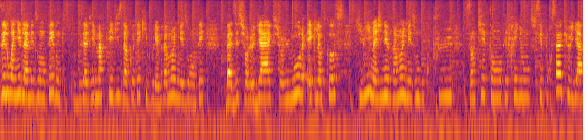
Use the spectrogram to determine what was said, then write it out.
éloignées de la maison hantée. Donc vous aviez Mark Davis d'un côté qui voulait vraiment une maison hantée basée sur le gag, sur l'humour et Claude Coates qui lui imaginait vraiment une maison beaucoup plus inquiétante, effrayante. C'est pour ça qu'il y a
